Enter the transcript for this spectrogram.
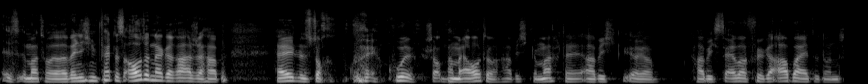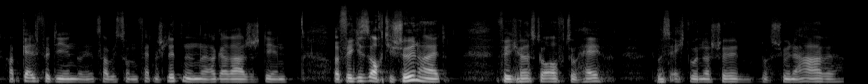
ist immer toll. Aber wenn ich ein fettes Auto in der Garage habe, hey, das ist doch cool, schaut mal mein Auto, habe ich gemacht, hey, habe ich, äh, hab ich selber für gearbeitet und habe Geld verdient und jetzt habe ich so einen fetten Schlitten in der Garage stehen. Aber vielleicht ist es auch die Schönheit. Vielleicht hörst du oft so, hey, du bist echt wunderschön, du hast schöne Haare,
